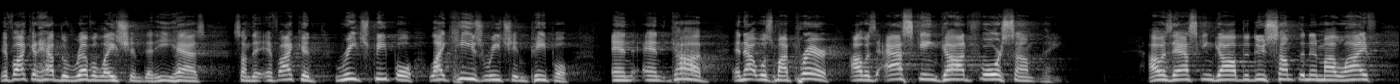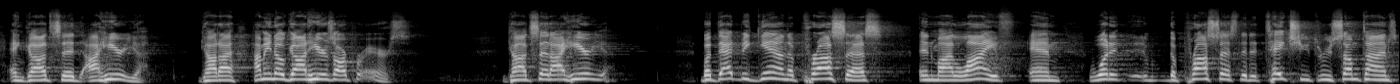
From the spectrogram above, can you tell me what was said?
if I could have the revelation that He has someday, if I could reach people like He's reaching people. And, and God, and that was my prayer. I was asking God for something. I was asking God to do something in my life, and God said, I hear you. God, I, how many know God hears our prayers? God said, I hear you. But that began a process in my life and what it, the process that it takes you through sometimes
